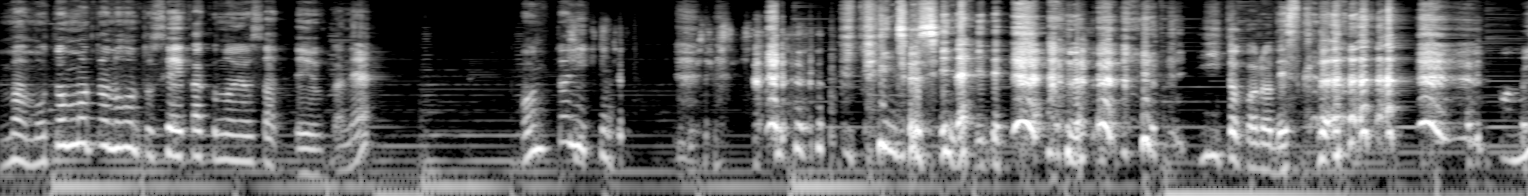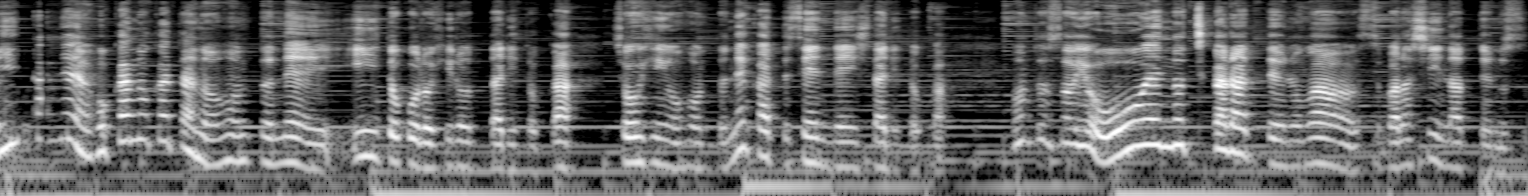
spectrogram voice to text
まあもともとの本当性格の良さっていうかね本当に緊張緊張しないでいいところですから ね他の方の本当ねいいところ拾ったりとか商品を本当ね買って宣伝したりとか本当そういう応援の力っていうのが素晴らしいなっていうのす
